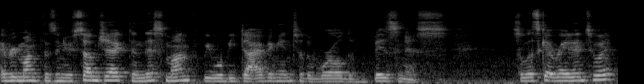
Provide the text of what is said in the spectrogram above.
Every month is a new subject, and this month we will be diving into the world of business. So let's get right into it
